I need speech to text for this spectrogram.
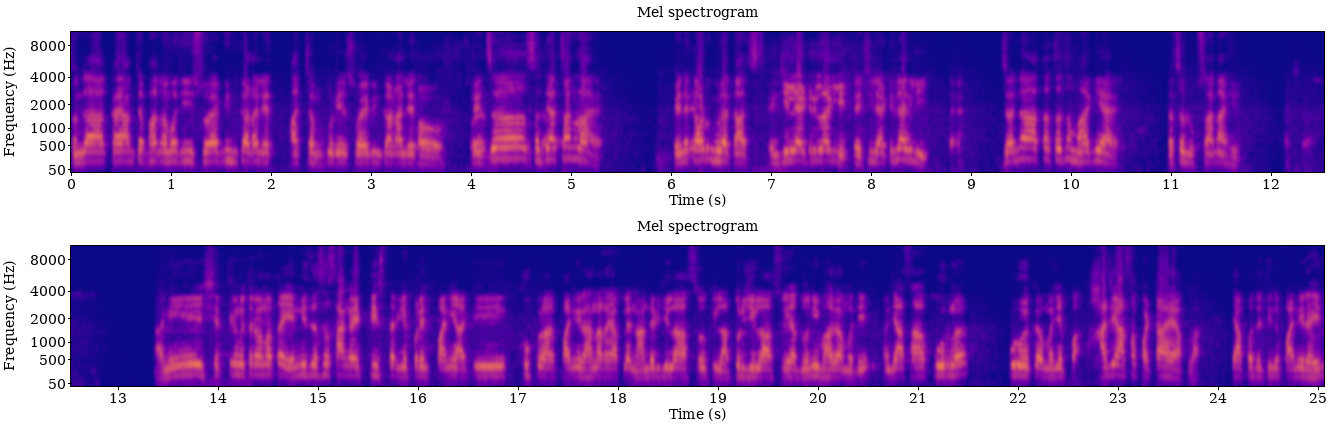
समजा काय आमच्या भागामध्ये सोयाबीन काढालेत आज चमकुरे सोयाबीन काढालेत हो त्याचं सध्या चांगलं आहे. त्याने काढून घेऊयात आज. त्यांची लॅटरी लागली. त्याची लाटी लागली. ज्यांना आता त्याचं मागे आहे. त्याचं नुकसान आहे. अच्छा. आणि शेतकरी मित्रांनो आता यांनी जसं सांगायचं तीस तारखेपर्यंत पाणी अति खूप रा- पाणी राहणार आहे आपल्या नांदेड जिल्हा असो की लातूर जिल्हा असो या दोन्ही भागामध्ये. म्हणजे असा हा पूर्ण पूर्व म्हणजे प- हा जे असा पट्टा आहे आपला त्या पद्धतीने पाणी राहील.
